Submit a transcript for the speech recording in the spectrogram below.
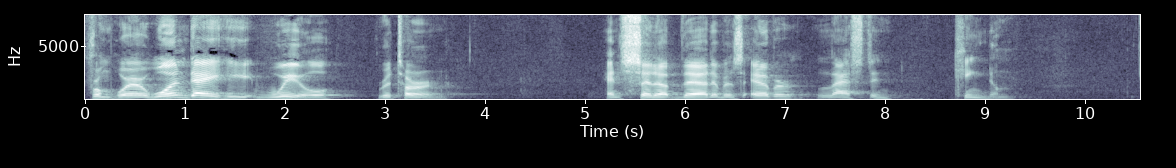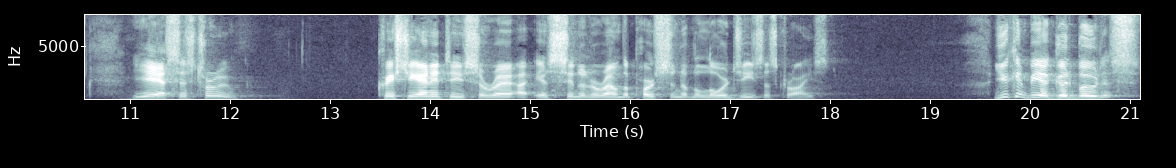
from where one day he will return and set up that of his everlasting kingdom. Yes, it's true. Christianity uh, is centered around the person of the Lord Jesus Christ. You can be a good Buddhist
